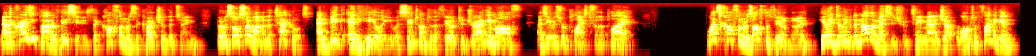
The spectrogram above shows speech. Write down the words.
Now, the crazy part of this is that Coughlin was the coach of the team, but was also one of the tackles, and Big Ed Healey was sent onto the field to drag him off as he was replaced for the play. Once Coughlin was off the field, though, Healey delivered another message from team manager Walter Flanagan.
